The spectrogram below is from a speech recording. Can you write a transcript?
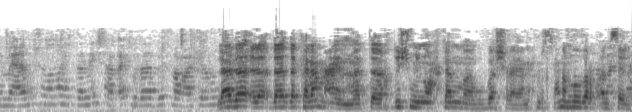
إن ما يعلمش إن هو ما يستنيش على الأكل ده بيطلع بعد كده لا ده لا ده ده كلام عام. ما تاخدوش منه أحكام مباشرة. يعني إحنا بس إحنا بنضرب أمثلة.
